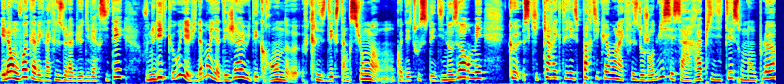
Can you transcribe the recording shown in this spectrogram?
Et là, on voit qu'avec la crise de la biodiversité, vous nous dites que oui, évidemment, il y a déjà eu des grandes euh, crises d'extinction, on connaît tous les dinosaures, mais que ce qui caractérise particulièrement la crise d'aujourd'hui, c'est sa rapidité, son ampleur,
